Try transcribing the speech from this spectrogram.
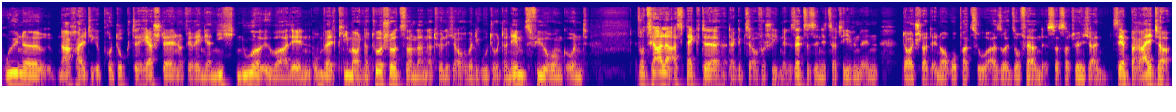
grüne, nachhaltige Produkte herstellen. Und wir reden ja nicht nur über den Umwelt-, Klima- und Naturschutz, sondern natürlich auch über die gute Unternehmensführung und soziale Aspekte. Da gibt es ja auch verschiedene Gesetzesinitiativen in Deutschland, in Europa zu. Also insofern ist das natürlich ein sehr breiter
